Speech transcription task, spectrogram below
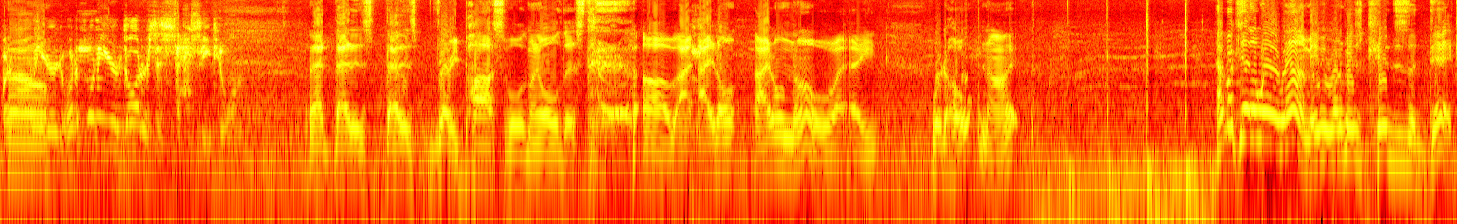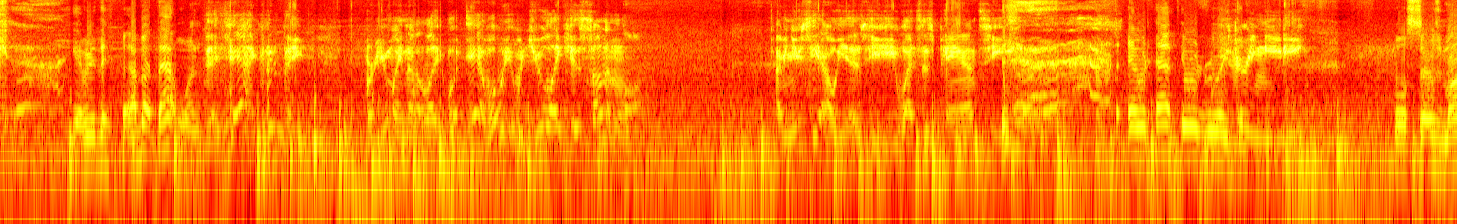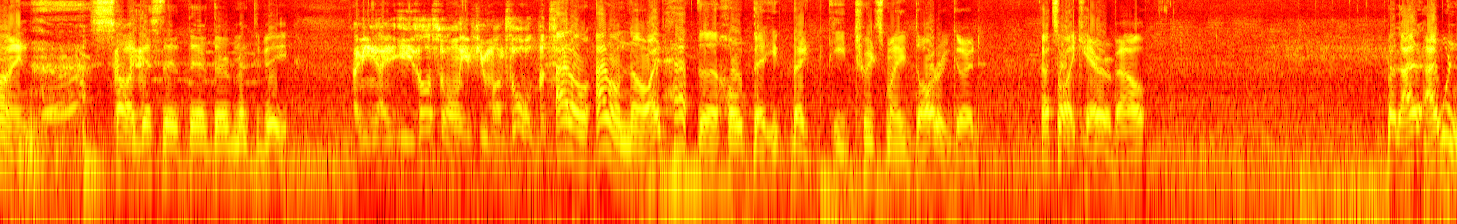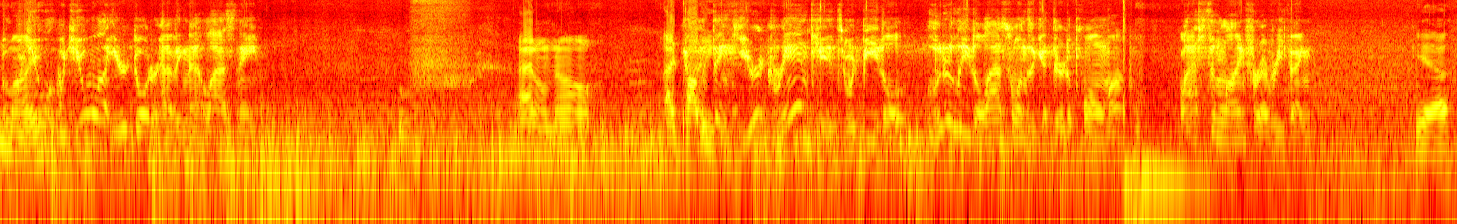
What if, one Oh. of your, what if one of your daughters is sassy to him? That that is that is very possible with my oldest. uh, I I don't I don't know. I, I would hope not. How about the other way around? Maybe one of his kids is a dick. yeah, how about that one? Yeah, it could be. Or you might not like. What, yeah, what would would you like his son-in-law? I mean, you see how he is. He, he wets his pants. He, It would have. It would really. He's very needy. well, so's mine. so I guess that they're, they're meant to be. I mean, I, he's also only a few months old, but I don't. I don't know. I'd have to hope that he like he treats my daughter good. That's all I care about. But I, I wouldn't would you, mind. would you want your daughter having that last name? I don't know. I'd I probably. think your grandkids would be the literally the last ones to get their diploma, last in line for everything. Yeah.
